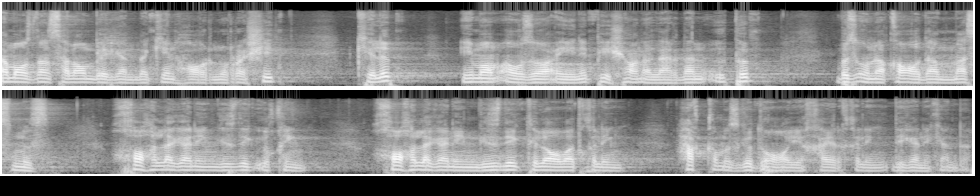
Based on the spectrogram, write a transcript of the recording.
Namozdan salom bergandan keyin horinur rashid kelib imom avzoiyni peshonalaridan o'pib biz unaqa odam emasmiz. Xohlaganingizdek o'qing. Xohlaganingizdek tilovat qiling. Haqqimizga duoyi xayr qiling. degan ekanlar.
